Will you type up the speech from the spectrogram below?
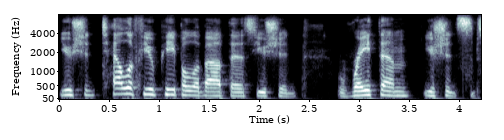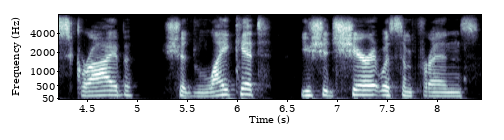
you should tell a few people about this. You should rate them. You should subscribe. You should like it. You should share it with some friends.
